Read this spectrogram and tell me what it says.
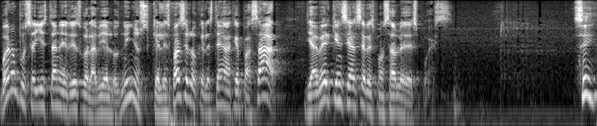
bueno, pues ahí está en riesgo la vida de los niños, que les pase lo que les tenga que pasar y a ver quién se hace responsable después. Sí,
